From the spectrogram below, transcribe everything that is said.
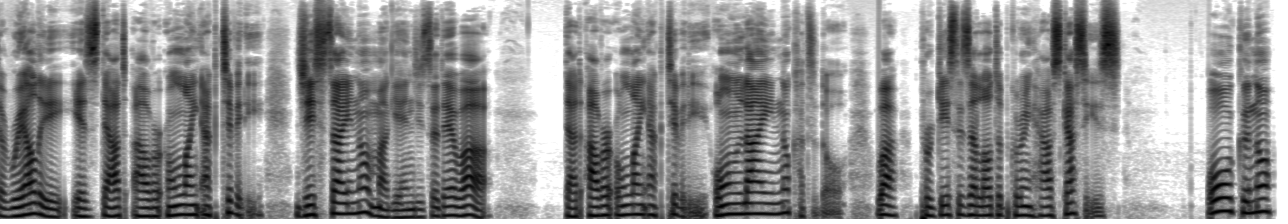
The reality is that our online activity 実際の、まあ、現実では that our online activity オンラインの活動は produces a lot of greenhouse gases 多くの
